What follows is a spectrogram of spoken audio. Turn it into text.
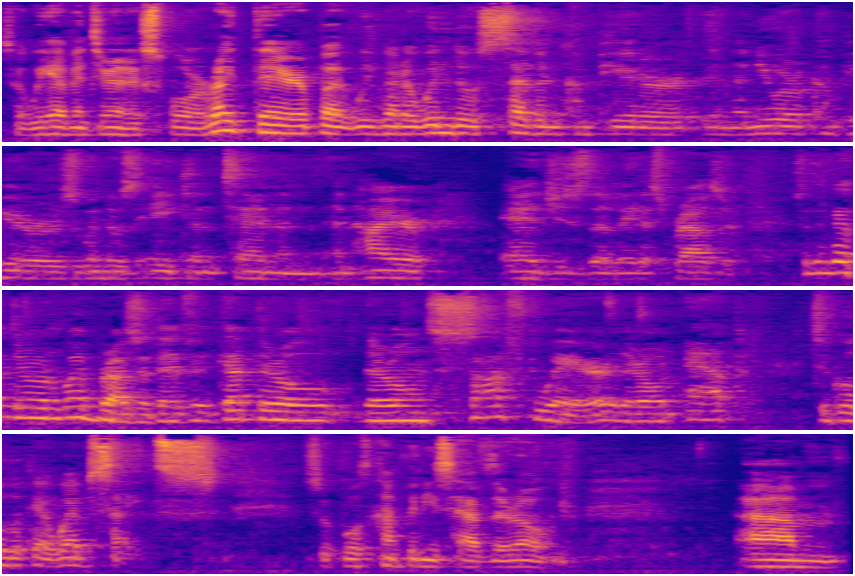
So we have Internet Explorer right there, but we've got a Windows 7 computer. In the newer computers, Windows 8 and 10 and, and higher, Edge is the latest browser. So they've got their own web browser. They've got their own, their own software, their own app to go look at websites. So both companies have their own. Um,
